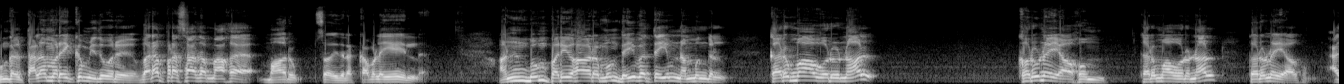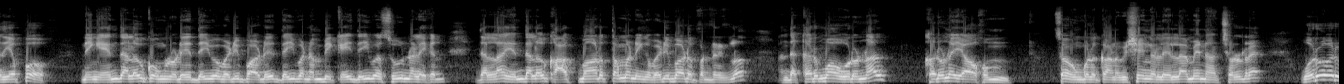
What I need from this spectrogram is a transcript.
உங்கள் தலைமுறைக்கும் இது ஒரு வரப்பிரசாதமாக மாறும். ஸோ இதில் கவலையே இல்லை. அன்பும் பரிகாரமும் தெய்வத்தையும் நம்புங்கள். கர்மா ஒரு நாள் கருணையாகும். கருமா ஒரு நாள் கருணையாகும். அது எப்போ? நீங்கள் எந்த அளவுக்கு உங்களுடைய தெய்வ வழிபாடு தெய்வ நம்பிக்கை தெய்வ சூழ்நிலைகள் இதெல்லாம் எந்த அளவுக்கு ஆத்மார்த்தமாக நீங்கள் வழிபாடு பண்ணுறீங்களோ அந்த கர்மா ஒரு நாள் கருணையாகும். ஸோ உங்களுக்கான விஷயங்கள் எல்லாமே நான் சொல்கிறேன் ஒரு ஒரு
